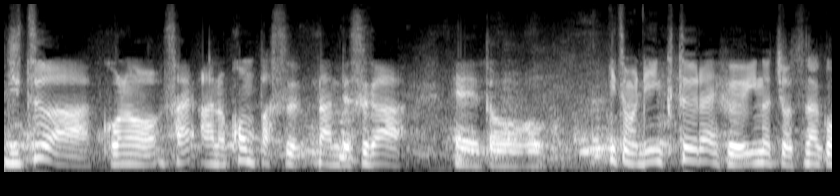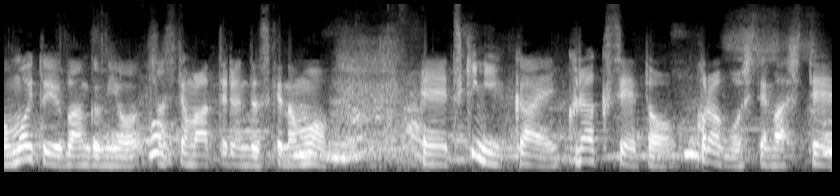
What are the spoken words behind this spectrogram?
実はこのあのコンパスなんですがえーと、いつも「Link to Life 命をつなぐ思い」という番組をさせてもらってるんですけども、えー、月に1回クラーク生とコラボをしてまして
